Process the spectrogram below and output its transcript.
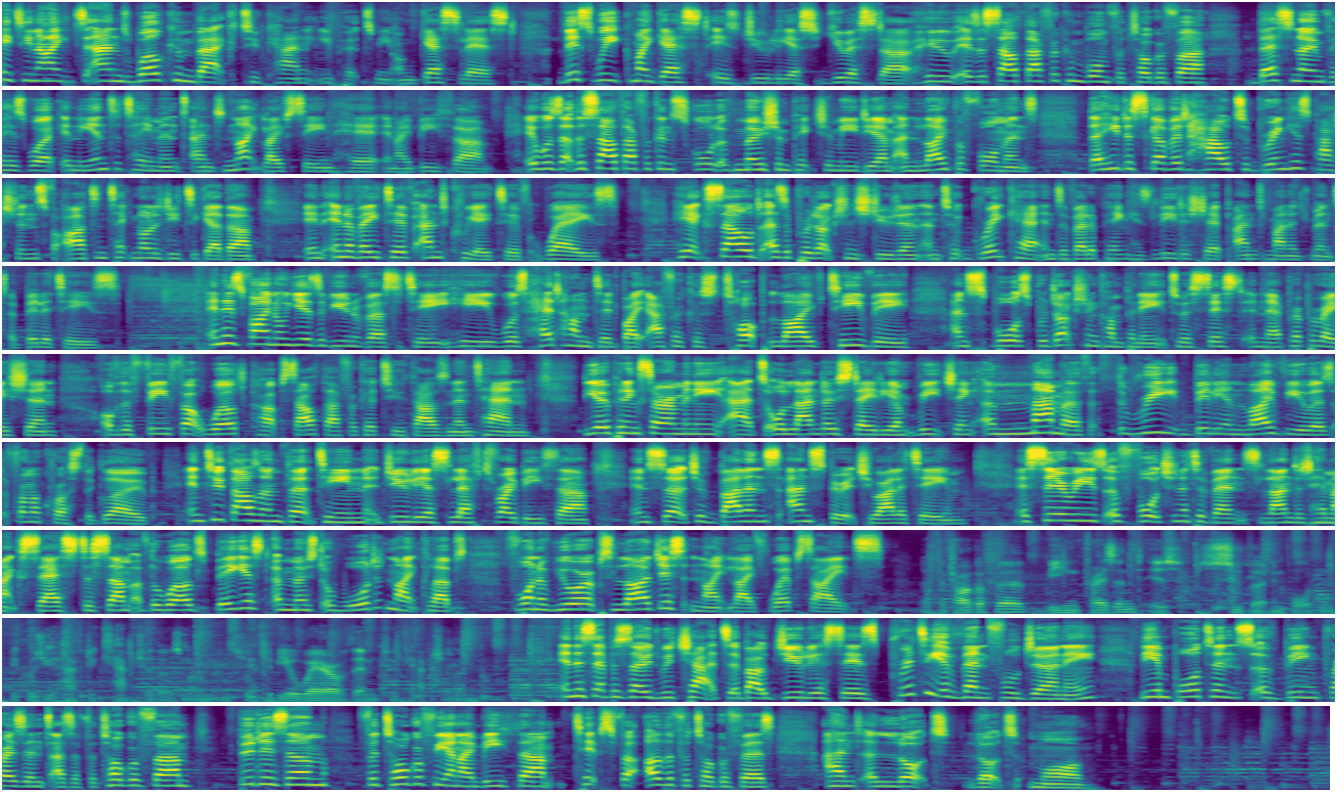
Katie Knight, and welcome back to Can You Put Me on Guest List. This week, my guest is Julius Uester, who is a South African born photographer, best known for his work in the entertainment and nightlife scene here in Ibiza. It was at the South African School of Motion Picture Medium and Live Performance that he discovered how to bring his passions for art and technology together in innovative and creative ways. He excelled as a production student and took great care in developing his leadership and management abilities. In his final years of university, he was headhunted by Africa's top live TV and sports production company to assist in their preparation of the FIFA World Cup South Africa 2010. The opening ceremony at Orlando Stadium reaching a mammoth 3 billion live viewers from across the globe. In 2013, Julius left for Ibiza in search of balance and spirituality. A series of fortunate events landed him access to some of the world's biggest and most awarded nightclubs for one of Europe's largest nightlife websites. A photographer being present is super important because you have to capture those moments. You have to be aware of them to capture them. In this episode, we chat about Julius's pretty eventful journey, the importance of being present as a photographer, Buddhism, photography and Ibiza, tips for other photographers, and a lot, lot more.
